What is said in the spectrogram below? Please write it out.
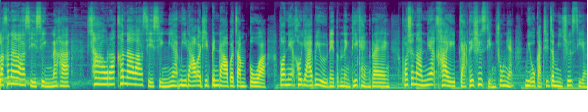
ลัคนาราศีสิงห์นะคะ ชาวลัคนาราศีสิงห์เนี่ยมีดาวอาทิตย์เป็นดาวประจำตัว ตอนเนี้ยเขาย้ายไปอยู่ในตำแหน่งที่แข็งแรง เพราะฉะนั้นเนี่ยใครอยากได้ชื่อเสียงช่วงเนี้ยมีโอกาสที่จะมีชื่อเสียง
